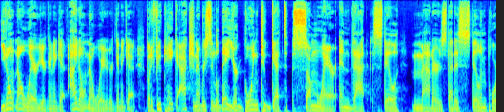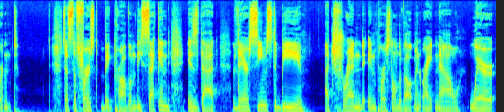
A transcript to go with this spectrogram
You don't know where you're going to get. I don't know where you're going to get. But if you take action every single day, you're going to get somewhere. And that still matters. That is still important. So that's the first big problem. The second is that there seems to be a trend in personal development right now where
